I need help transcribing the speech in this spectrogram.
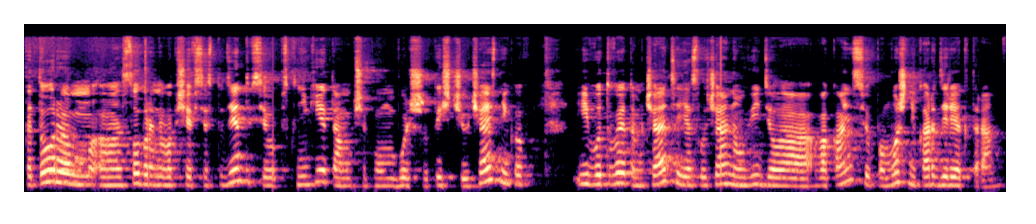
которым э, собраны вообще все студенты, все выпускники, там вообще, по-моему, больше тысячи участников. И вот в этом чате я случайно увидела вакансию помощник арт-директора.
